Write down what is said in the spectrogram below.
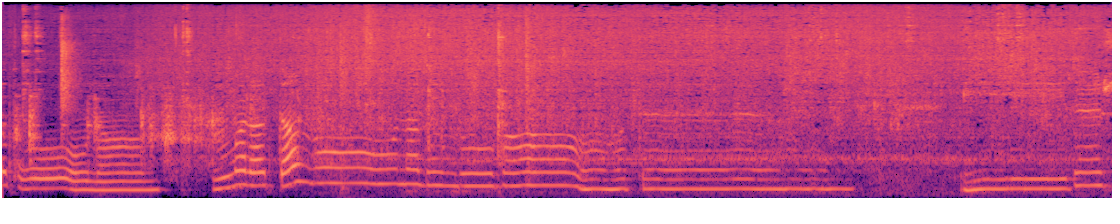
nyílott volna. Maradtam volna bimbóba te. Édesanyám,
